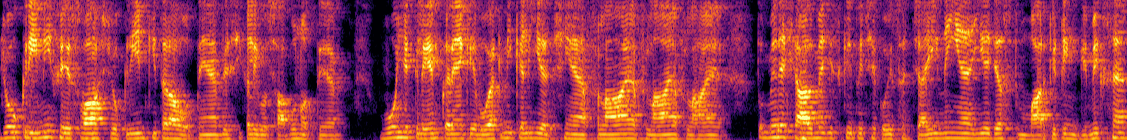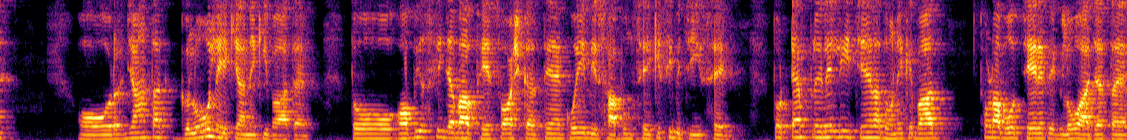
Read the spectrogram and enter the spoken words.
जो क्रीमी फेस वॉश जो क्रीम की तरह होते हैं बेसिकली वो साबुन होते हैं वो ये क्लेम करें कि वो लिए अच्छी हैं, फ़लाँ फ़लाँ फ़लाँ तो मेरे ख्याल में इसके पीछे कोई सच्चाई नहीं है, ये जस्ट मार्केटिंग गिमिक्स हैं। और जहाँ तक ग्लो लेके आने की बात है तो ऑब्वियसली जब आप फेस वॉश करते हैं, कोई भी साबुन से, किसी भी चीज़ से तो टेम्परेली चेहरा धोने के बाद थोड़ा बहुत चेहरे पे ग्लो आ जाता है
